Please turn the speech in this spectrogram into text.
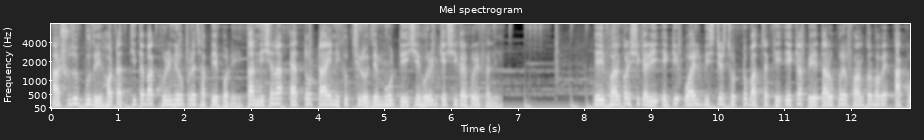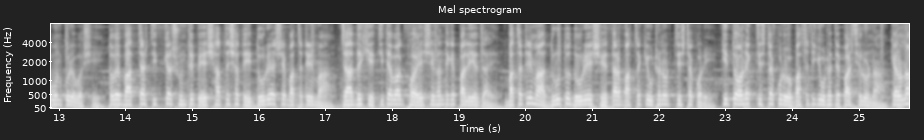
আর সুযোগ বুঝে হঠাৎ চিতাবাঘ হরিণের উপরে ঝাঁপিয়ে পড়ে। তার নিশানা এতটাই নিখুঁত ছিল যে মুহূর্তেই সে হরিণকে শিকার করে ফেলে। এই ভয়ঙ্কর শিকারী একটি ওয়াইল্ড বিস্টের ছোট্ট বাচ্চাকে একা পেয়ে তার উপরে ভয়ঙ্করভাবে আক্রমণ করে বসে। তবে বাচ্চার চিৎকার শুনতে পেয়ে সাথে সাথে দৌড়ে আসে বাচ্চাটির মা, যা দেখে চিতাবাঘ ভয়ে সেখান থেকে পালিয়ে যায়। বাচ্চাটির মা দ্রুত দৌড়ে এসে তার বাচ্চাকে উঠানোর চেষ্টা করে, কিন্তু অনেক চেষ্টা করেও বাচ্চাটিকে উঠাতে পারছিল না, কেননা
